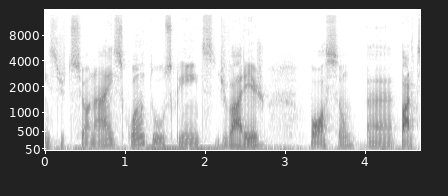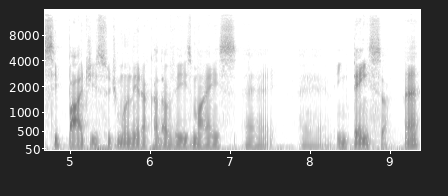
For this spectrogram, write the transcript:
institucionais quanto os clientes de varejo possam uh, participar disso de maneira cada vez mais é, intensa. Né?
